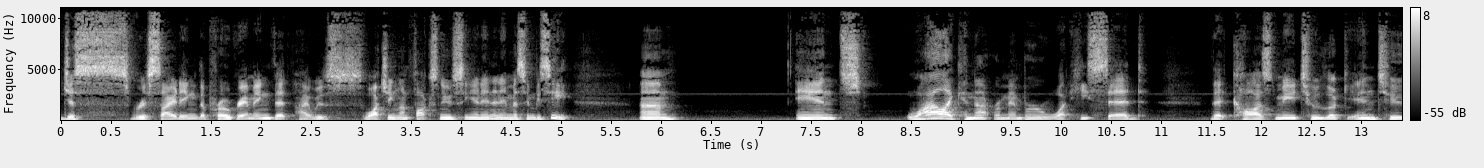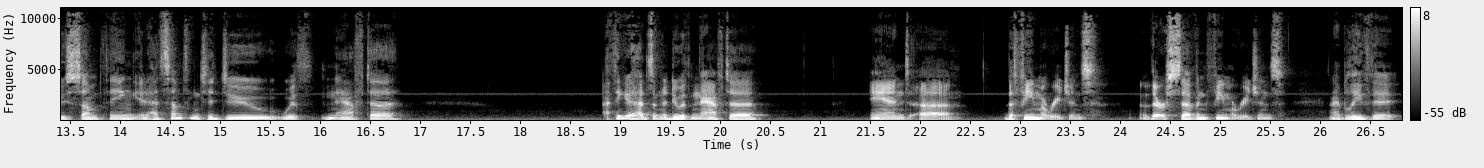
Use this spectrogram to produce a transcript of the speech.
just reciting the programming that I was watching on Fox News, CNN, and MSNBC. Um, and while I cannot remember what he said that caused me to look into something, it had something to do with NAFTA. I think it had something to do with NAFTA and uh, the FEMA regions. There are seven FEMA regions, and I believe that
